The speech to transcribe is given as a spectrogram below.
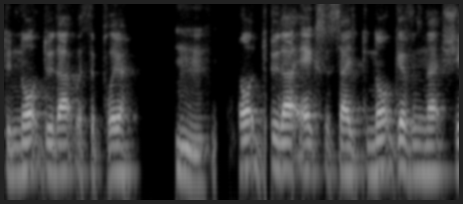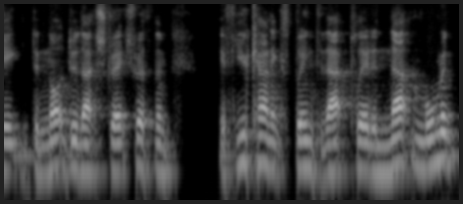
do not do that with the player. Mm. Do not do that exercise. Do not give them that shake. Do not do that stretch with them. If you can't explain to that player in that moment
